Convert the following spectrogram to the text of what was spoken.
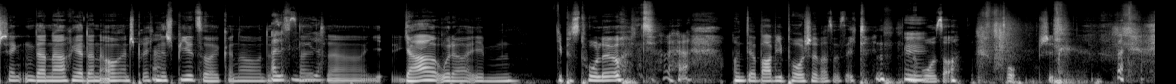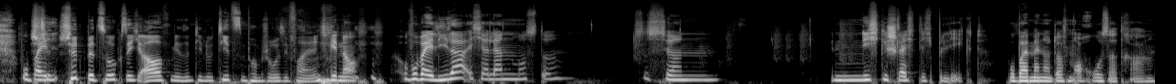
schenken danach ja dann auch entsprechendes Ah. Spielzeug, genau. Und das Alles ist halt, äh, ja, oder eben die Pistole und, und der Barbie Porsche, was weiß ich denn, in Mhm. rosa. Oh, shit. Wobei, shit. Shit bezog sich auf, mir sind die Notizen vom Schoß gefallen. genau. Wobei lila ich erlernen musste. Das ist ja ein, nicht geschlechtlich belegt. Wobei Männer dürfen auch rosa tragen.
